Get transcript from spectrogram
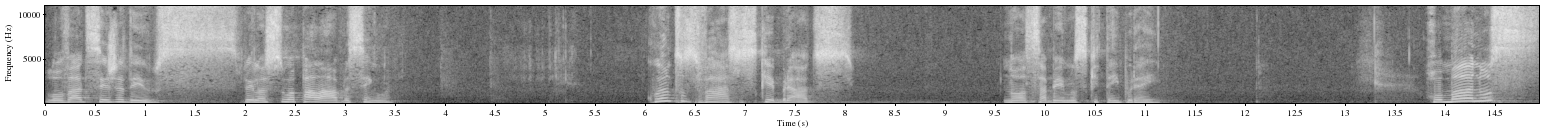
Louvado seja Deus pela Sua palavra, Senhor. Quantos vasos quebrados nós sabemos que tem por aí? Romanos,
